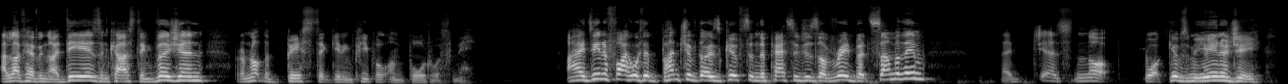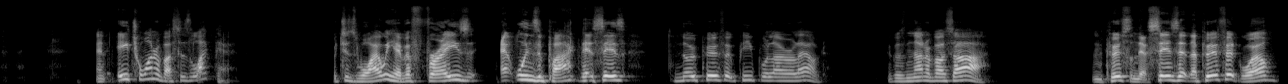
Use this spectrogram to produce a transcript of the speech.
I love having ideas and casting vision, but I'm not the best at getting people on board with me. I identify with a bunch of those gifts in the passages I've read, but some of them are just not what gives me energy. And each one of us is like that, which is why we have a phrase at Windsor Park that says, No perfect people are allowed, because none of us are. And the person that says that they're perfect, well,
